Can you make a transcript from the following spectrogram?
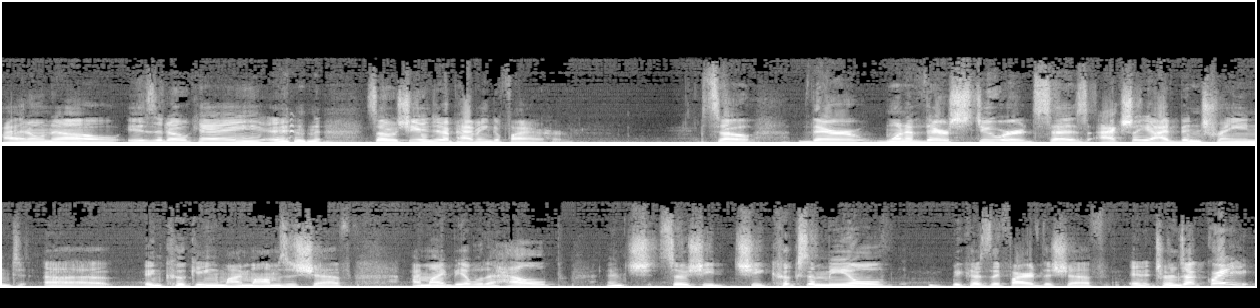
"I don't know. Is it okay?" And so she ended up having to fire her. So their one of their stewards says, "Actually, I've been trained uh, in cooking. My mom's a chef. I might be able to help." And sh- so she she cooks a meal because they fired the chef, and it turns out great.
